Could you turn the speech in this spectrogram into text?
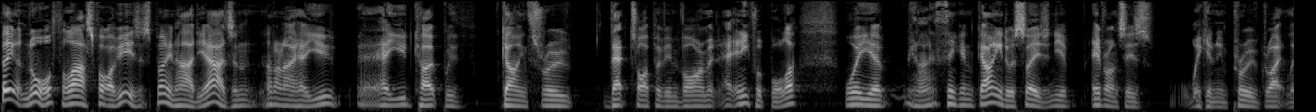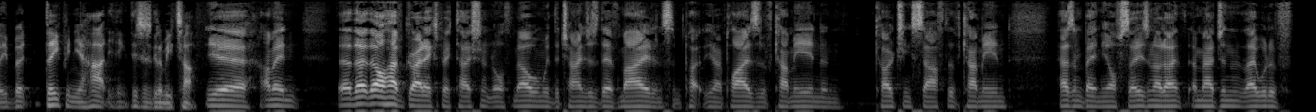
Being at North the last five years, it's been hard yards, and I don't know how you how you'd cope with going through that type of environment. Any footballer, where you you know thinking going into a season, you everyone says we can improve greatly, but deep in your heart, you think this is going to be tough. Yeah, I mean, uh, they- they'll have great expectation at North Melbourne with the changes they've made and some you know players that have come in and coaching staff that have come in. Hasn't been the off season. I don't imagine that they would have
